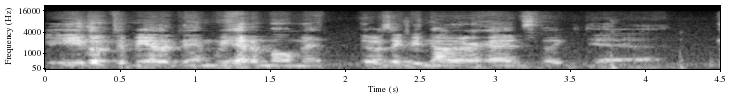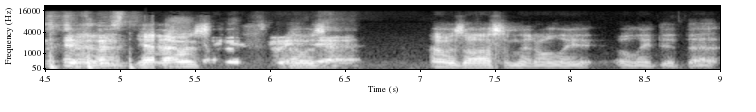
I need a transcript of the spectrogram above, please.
he looked at me, I looked at him. We had a moment. It was like we nodded our heads, like yeah. Right it on. was, Yeah, that was it was that was- yeah. that was awesome that Ole Ole did that.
